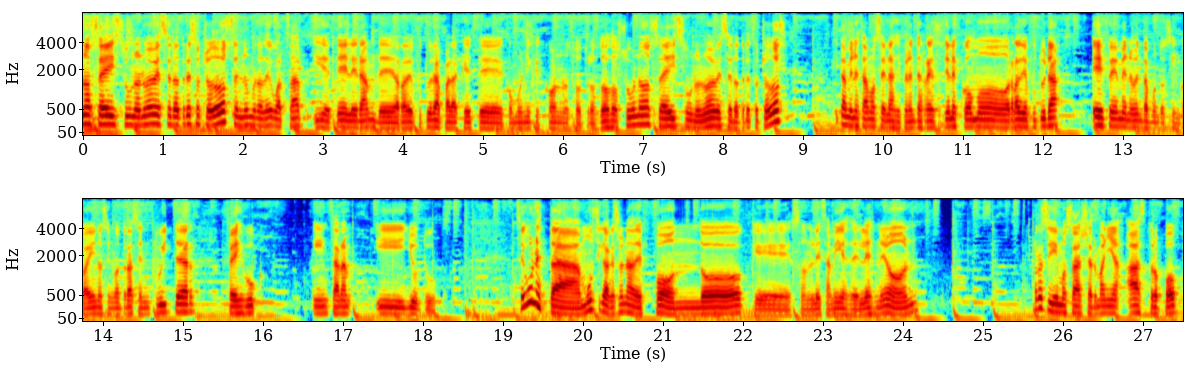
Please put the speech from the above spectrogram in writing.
221-619-0382, el número de WhatsApp y de Telegram de Radio Futura para que te comuniques con nosotros. 221-619-0382. Y también estamos en las diferentes redes sociales como Radio Futura FM 90.5. Ahí nos encontrás en Twitter, Facebook, Instagram y YouTube. Según esta música que suena de fondo, que son les amigues de Les Neón, recibimos a Germania Astropop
